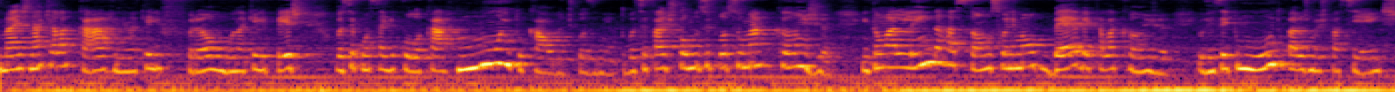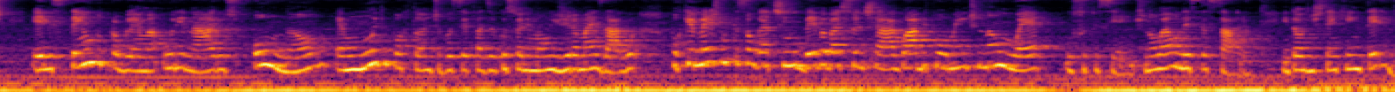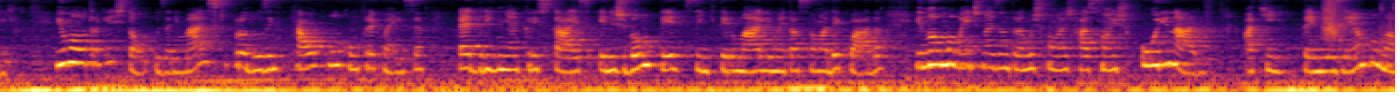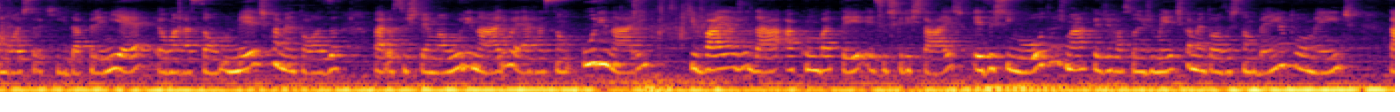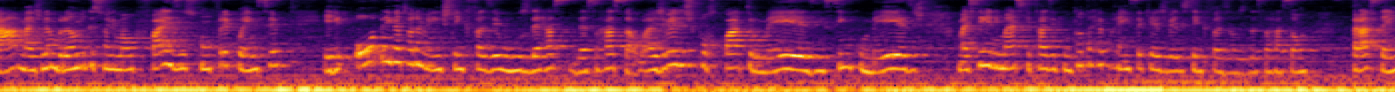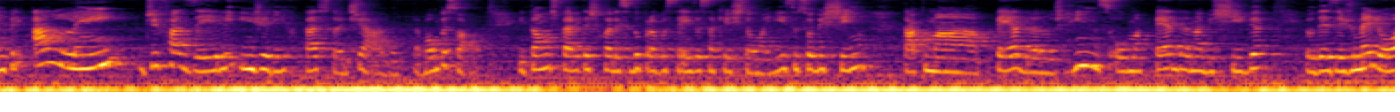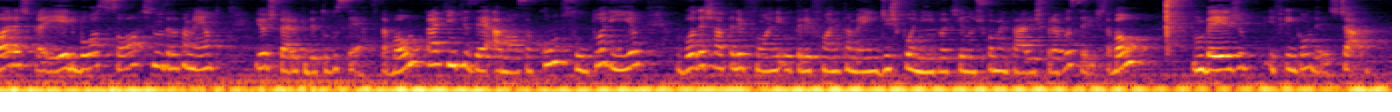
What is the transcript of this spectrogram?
mas naquela carne, naquele frango, naquele peixe, você consegue colocar muito caldo de cozimento. Você faz como se fosse uma canja. Então, além da ração, o seu animal bebe aquela canja. Eu receito muito para os meus pacientes eles tendo problema urinários ou não, é muito importante você fazer com que o seu animal ingira mais água, porque mesmo que seu gatinho beba bastante água, habitualmente não é o suficiente, não é o necessário. Então a gente tem que intervir. E uma outra questão, os animais que produzem cálculo com frequência, pedrinha, cristais, eles vão ter sim que ter uma alimentação adequada e normalmente nós entramos com as rações urinárias. Aqui tem um exemplo, uma amostra aqui da Premier, é uma ração medicamentosa para o sistema urinário, é a ração urinária que vai ajudar a combater esses cristais. Existem outras marcas de rações medicamentosas também atualmente, tá? Mas lembrando que se o animal faz isso com frequência, ele obrigatoriamente tem que fazer o uso dessa ração. Às vezes por quatro meses, cinco meses, mas tem animais que fazem com tanta recorrência que às vezes tem que fazer uso dessa ração para sempre, além de fazer ele ingerir bastante água, tá bom, pessoal? Então, espero ter esclarecido para vocês essa questão aí. Se o seu bichinho tá com uma pedra nos rins ou uma pedra na bexiga, eu desejo melhoras para ele, boa sorte no tratamento e eu espero que dê tudo certo, tá bom? Para quem quiser a nossa consultoria, vou deixar o telefone, o telefone também disponível aqui nos comentários para vocês, tá bom? Um beijo e fiquem com Deus. Tchau!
